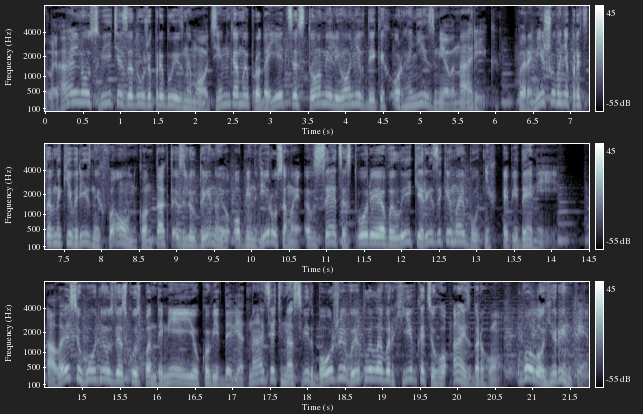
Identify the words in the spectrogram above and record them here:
Легально у світі за дуже приблизними оцінками продається 100 мільйонів диких організмів на рік. Перемішування представників різних фаун, контакт з людиною, обмін вірусами все це створює великі ризики майбутніх епідемій. Але сьогодні, у зв'язку з пандемією COVID-19 на світ Божий виплила верхівка цього айсбергу вологі ринки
